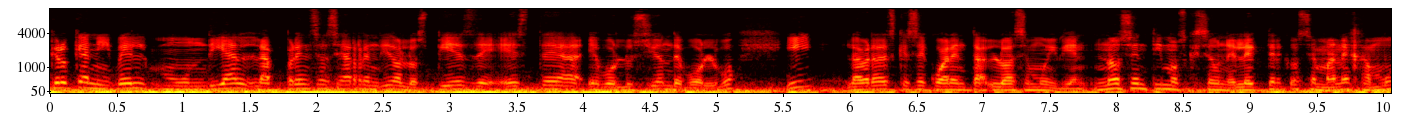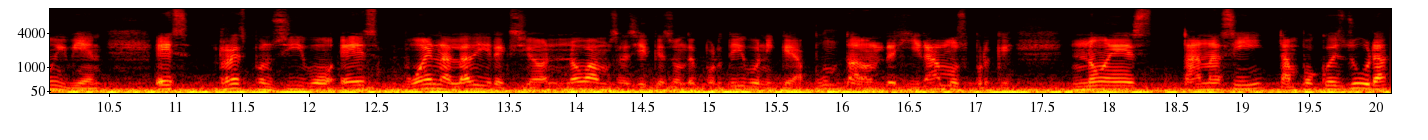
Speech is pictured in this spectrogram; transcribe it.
Creo que a nivel mundial la prensa se ha rendido a los pies de esta evolución de Volvo y la verdad es que C40 lo hace muy bien. No sentimos que sea un eléctrico, se maneja muy bien, es responsivo, es buena la dirección. No vamos a decir que es un deportivo ni que apunta donde giramos porque no es tan así, tampoco es dura,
